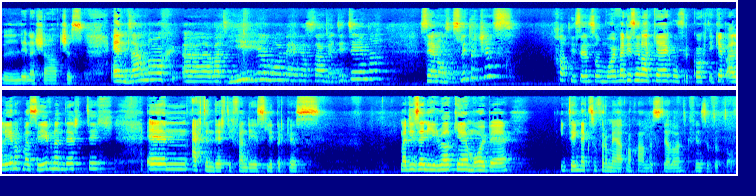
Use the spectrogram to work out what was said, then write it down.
linnen sjaaltjes. En dan nog, uh, wat hier heel mooi bij gaat staan bij dit thema, zijn onze slippertjes. God, die zijn zo mooi. Maar die zijn al goed verkocht. Ik heb alleen nog maar 37 en 38 van deze slippertjes. Maar die zijn hier wel kei mooi bij. Ik denk dat ik ze voor mij ook nog ga bestellen, want ik vind ze te tof.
